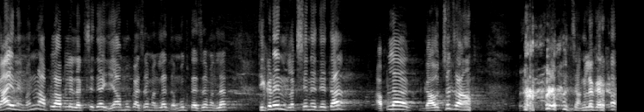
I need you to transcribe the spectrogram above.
काय नाही म्हणून आपलं आपलं लक्ष द्या. हे अमुक असं म्हणला धमुक तसं म्हणला. तिकडे लक्ष न देता आपल्या गावचं जा चांगलं करा.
